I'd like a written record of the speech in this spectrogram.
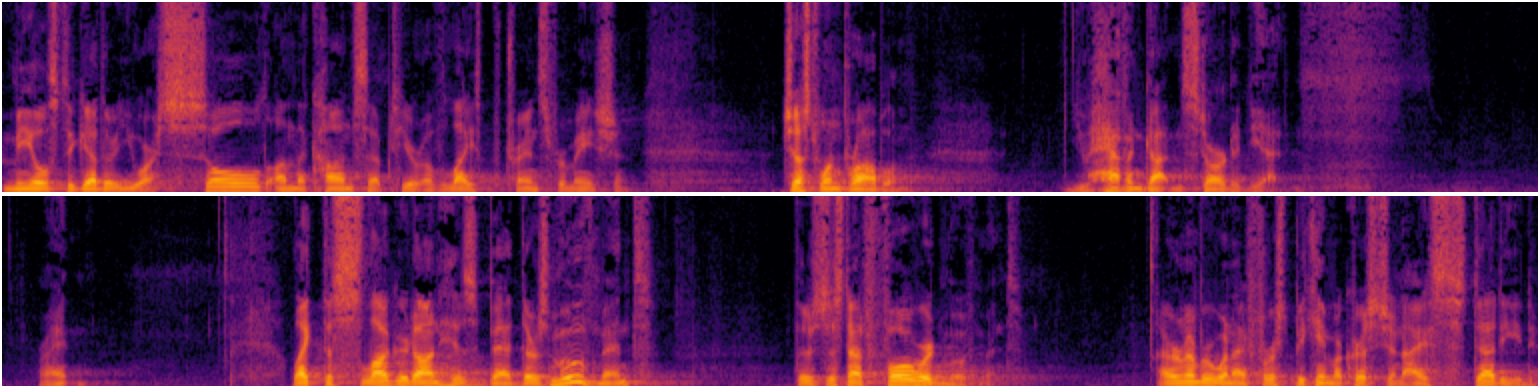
meals together, you are sold on the concept here of life transformation. Just one problem you haven't gotten started yet right? Like the sluggard on his bed. There's movement, there's just not forward movement. I remember when I first became a Christian, I studied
